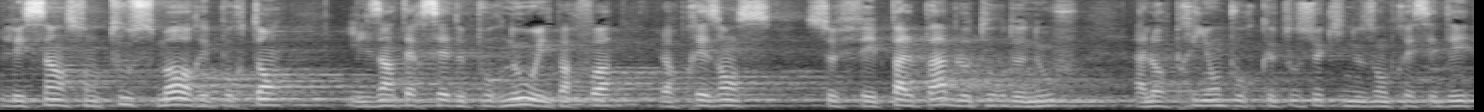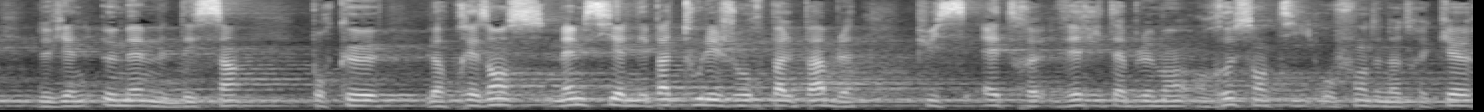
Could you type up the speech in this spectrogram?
les saints sont tous morts et pourtant ils intercèdent pour nous et parfois leur présence se fait palpable autour de nous. Alors prions pour que tous ceux qui nous ont précédés deviennent eux-mêmes des saints, pour que leur présence, même si elle n'est pas tous les jours palpable, puisse être véritablement ressentie au fond de notre cœur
